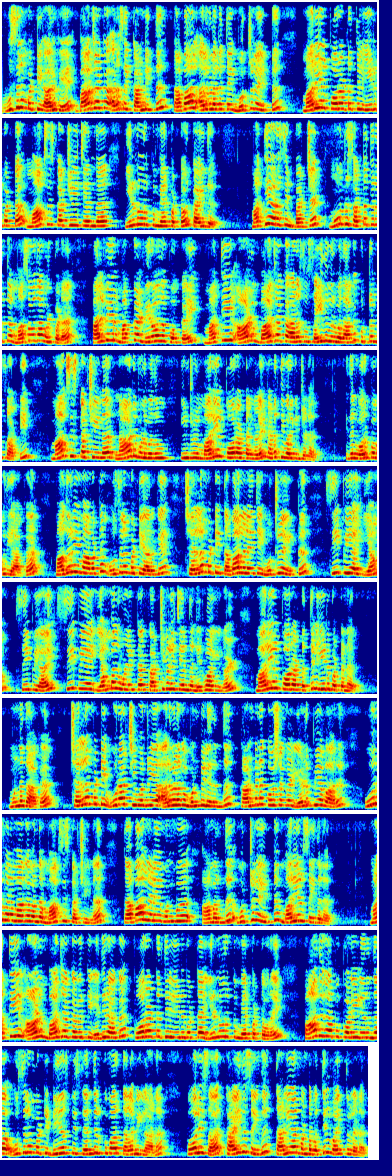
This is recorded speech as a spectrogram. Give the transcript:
உசிலம்பட்டி அருகே பாஜக அரசை கண்டித்து தபால் அலுவலகத்தை முற்றுகையிட்டு மறியல் போராட்டத்தில் ஈடுபட்ட மார்க்சிஸ்ட் கட்சியைச் சேர்ந்த இருநூறுக்கும் மேற்பட்டோர் கைது. மத்திய அரசின் பட்ஜெட் மூன்று சட்ட திருத்த மசோதா உள்பட பல்வேறு மக்கள் விரோத போக்கை மத்தியில் ஆளும் பாஜக அரசு செய்து வருவதாக குற்றம் சாட்டி மார்க்சிஸ்ட் கட்சியினர் நாடு முழுவதும் இன்று மறியல் போராட்டங்களை நடத்தி வருகின்றனர். இதன் ஒரு பகுதியாக மதுரை மாவட்டம் உசிலம்பட்டி அருகே செல்லம்பட்டி தபால் நிலையத்தை முற்றுகையிட்டு CPI M CPI CPI ML உள்ளிட்ட கட்சிகளைச் சேர்ந்த நிர்வாகிகள் மறியல் போராட்டத்தில் ஈடுபட்டனர். முன்னதாக செல்லம்பட்டி ஊராட்சி ஒன்றிய அலுவலகம் முன்பிலிருந்து கண்டன கோஷங்கள் எழுப்பியவாறு ஊர்வலமாக வந்த மார்க்சிஸ்ட் கட்சியினர் தபால் நிலையம் முன்பு அமர்ந்து முற்றுகையிட்டு மறியல் செய்தனர். மத்தியில் ஆளும் பாஜகவிற்கு எதிராக போராட்டத்தில் ஈடுபட்ட இருநூறுக்கும் மேற்பட்டோரை பாதுகாப்பு பணியில் இருந்த உசிலம்பட்டி டிஎஸ்பி செந்தில்குமார் தலைமையிலான போலீசார் கைது செய்து தனியார் மண்டபத்தில் வைத்துள்ளனர்.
